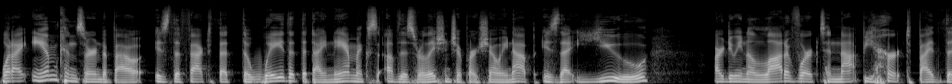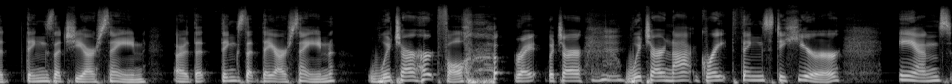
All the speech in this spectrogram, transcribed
What I am concerned about is the fact that the way that the dynamics of this relationship are showing up is that you are doing a lot of work to not be hurt by the things that she are saying or the things that they are saying which are hurtful right which are mm-hmm. which are not great things to hear and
